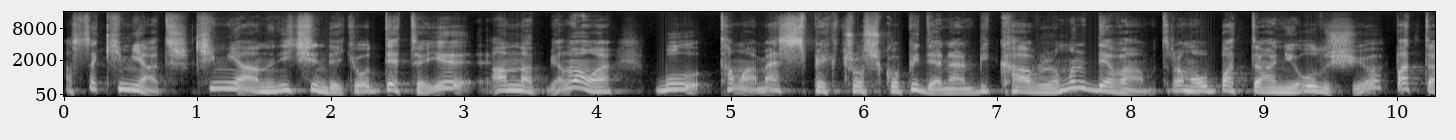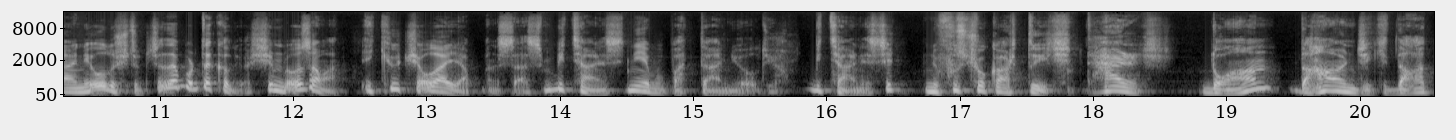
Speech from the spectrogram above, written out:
aslında kimyadır. Kimyanın içindeki o detayı anlatmayalım ama bu tamamen spektroskopi denen bir kavramın devamıdır. Ama o battaniye oluşuyor. Battaniye oluştukça da burada kalıyor. Şimdi o zaman 2-3 olay yapmanız lazım. Bir tanesi niye bu battaniye oluyor? Bir tanesi nüfus çok arttığı için. Her doğan daha önceki daha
